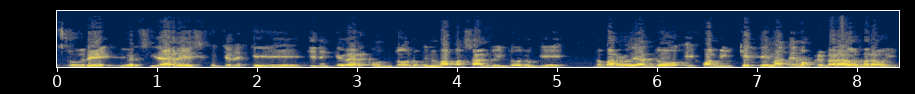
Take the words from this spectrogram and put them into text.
sobre diversidades, cuestiones que tienen que ver con todo lo que nos va pasando y todo lo que nos va rodeando. Eh, Juanmi, ¿qué tema tenemos preparado para hoy?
